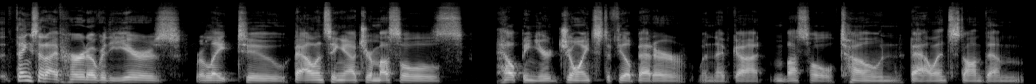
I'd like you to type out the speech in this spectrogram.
things that i've heard over the years relate to balancing out your muscles helping your joints to feel better when they've got muscle tone balanced on them.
